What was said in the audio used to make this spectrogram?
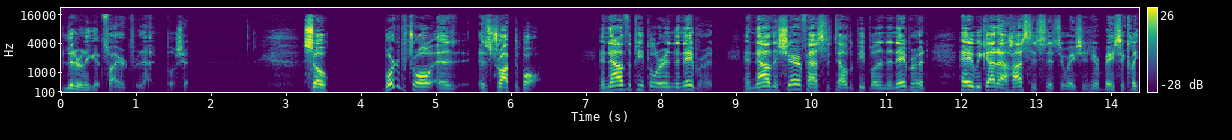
literally get fired for that bullshit. So Border Patrol has, has dropped the ball. And now the people are in the neighborhood. And now the sheriff has to tell the people in the neighborhood, hey, we got a hostage situation here, basically.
